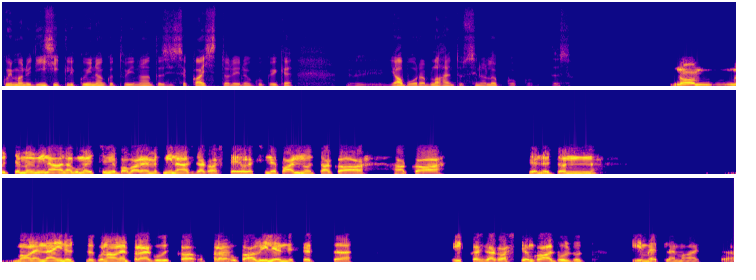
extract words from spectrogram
kui ma nüüd isiklikku hinnangut võin anda, siis see kast oli nagu kõige äh, jaburam lahendus sinna lõppkokkuvõttes. no ütleme, mina, nagu ma ütlesin juba varem, et mina seda kasti ei oleks sinna pannud, aga, aga see nüüd on ma olen näinud, kuna olen praegu ka, praegu ka Viljandis, et äh, ikka seda kasti on ka tuldud imetlema, et,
